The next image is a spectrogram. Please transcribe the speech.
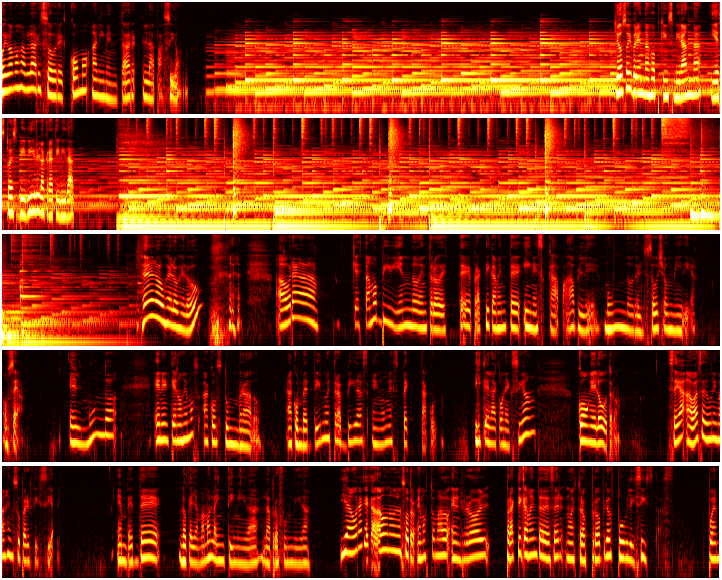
Hoy vamos a hablar sobre cómo alimentar la pasión. Yo soy Brenda Hopkins Miranda y esto es Vivir la Creatividad. Que estamos viviendo dentro de este prácticamente inescapable mundo del social media, o sea, el mundo en el que nos hemos acostumbrado a convertir nuestras vidas en un espectáculo y que la conexión con el otro sea a base de una imagen superficial en vez de lo que llamamos la intimidad, la profundidad. Y ahora que cada uno de nosotros hemos tomado el rol prácticamente de ser nuestros propios publicistas, pues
